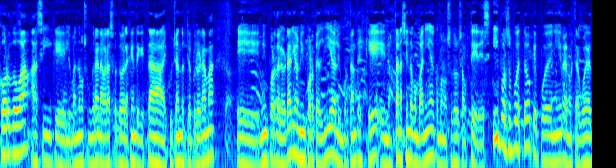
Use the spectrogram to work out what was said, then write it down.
Córdoba, así que le mandamos un gran abrazo a toda la gente que está escuchando este programa. Eh, no importa el horario, no importa el día, lo importante es que nos están haciendo compañía como nosotros a ustedes. Y por supuesto que pueden ir a nuestra web-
